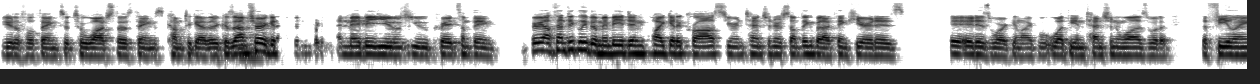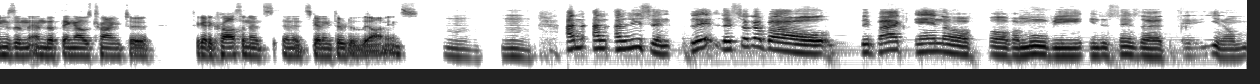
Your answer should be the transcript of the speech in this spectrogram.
beautiful thing to to watch those things come together. Because i'm sure it could happen and maybe you you create something very authentically but maybe it didn't quite get across your intention or something but i think here it is it, it is working like what the intention was what the feelings and and the thing i was trying to to get across and it's and it's getting through to the audience. Mm, mm. And, and and listen let, let's talk about the back end of, of a movie in the sense that eh, you know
